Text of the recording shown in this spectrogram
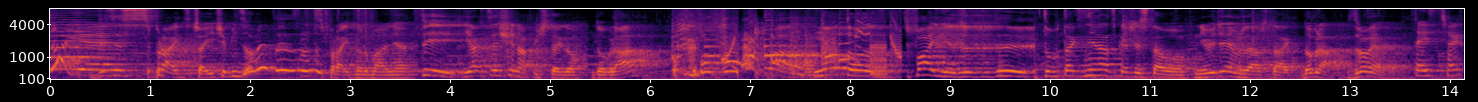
Co jest? This is Sprite, czajcie widzowie? To jest, no to Sprite normalnie. Ty, ja chcę się napić tego. Dobra. O kurwa! No to fajnie, że ty, to tak znienacka się stało. Nie wiedziałem, że aż tak. Dobra, zdrowie. To jest czek.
